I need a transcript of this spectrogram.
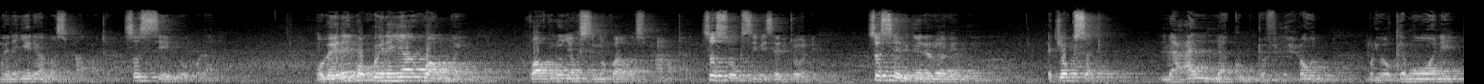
mwenenye eri allah subhanahu wataala so si ebyokulaba mubeere nga okwenenya kwammwe kwakunoonya kusiima kwa allah subhanahu wataala so si okusiimisa ebitonde. So si ebigendererwa byammwe ekyokusatu laalakum tuflihun. Mulyoke muwone.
